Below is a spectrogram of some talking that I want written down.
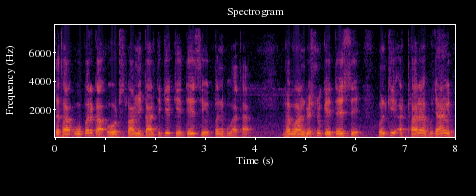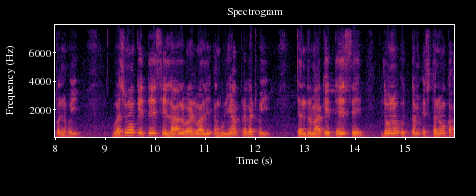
तथा ऊपर का ओठ स्वामी कार्तिकेय के तेज से उत्पन्न हुआ था। भगवान विष्णु के तेज से उनकी अठारह भुजाएँ उत्पन्न हुई। वसुओं के तेज से लाल वर्ण वाली अंगुलियाँ प्रकट हुई। चंद्रमा के तेज से दोनों उत्तम स्तनों का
